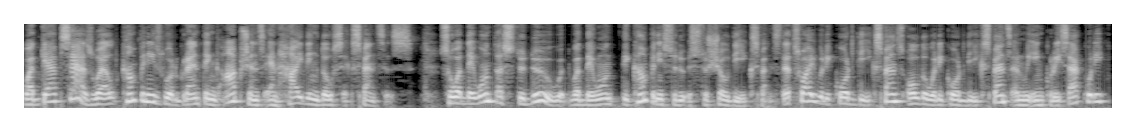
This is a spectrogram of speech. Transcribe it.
What GAAP says, well, companies were granting options and hiding those expenses. So what they want us to do, what they want the companies to do is to show the expense. That's why we record the expense, although we record the expense and we increase equity.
